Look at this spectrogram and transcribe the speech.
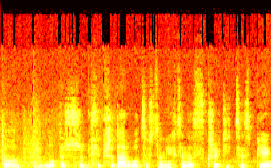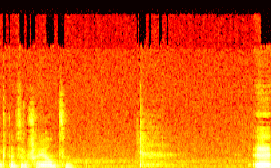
to trudno też, żeby się przedarło coś, co nie chce nas skrzywdzić, co jest piękne, wzruszające. E,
